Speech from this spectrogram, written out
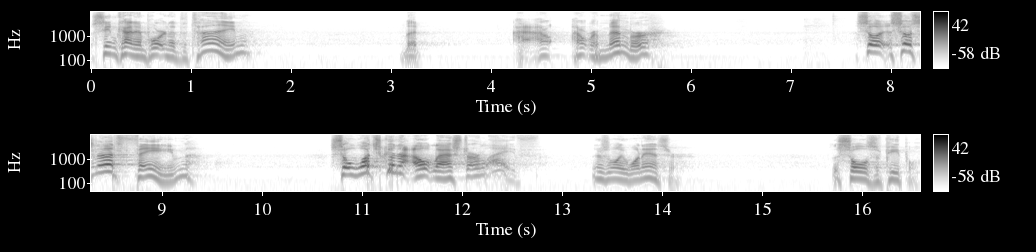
Seemed kind of important at the time, but I don't, I don't remember. So, so it's not fame. So, what's going to outlast our life? There's only one answer the souls of people.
